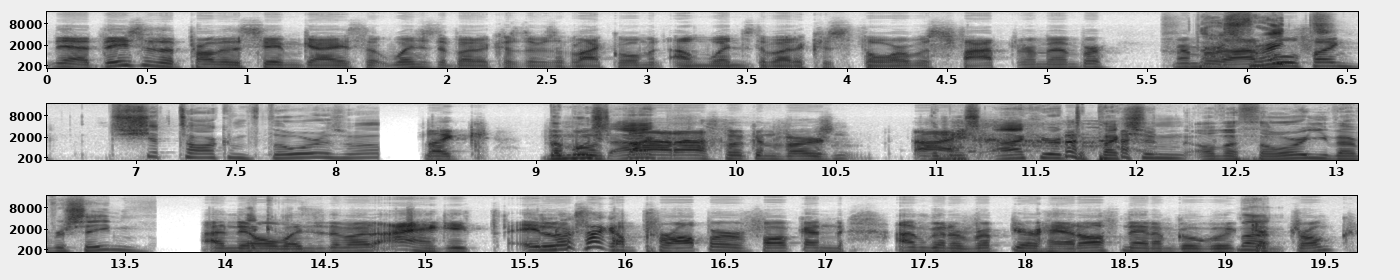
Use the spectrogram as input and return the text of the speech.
yeah, these are the probably the same guys that whinged about it because there was a black woman and whinged about it because Thor was fat. Remember? Remember That's that whole thing? Shit talking Thor as well. Like The the, most most, ac- badass looking version. The Aye. most accurate depiction of a Thor you've ever seen. And they all whinged about it. I think he, he looks like a proper fucking. I'm gonna rip your head off and then I'm gonna go Man. get drunk.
